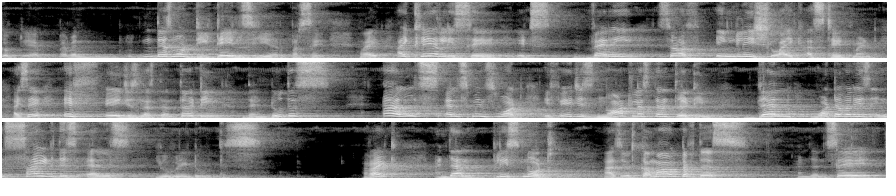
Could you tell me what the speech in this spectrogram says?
I mean, there's no details here per se, right? I clearly say it's very sort of English like a statement. I say if age is less than 13, then do this. Else, else means what? If age is not less than 13, then whatever is inside this else, you will do this. Right? And then please note, as you come out of this and then say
